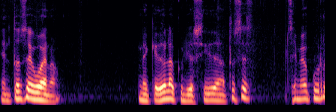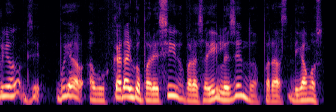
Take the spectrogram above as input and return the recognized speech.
Entonces, bueno, me quedó la curiosidad. Entonces se me ocurrió, voy a, buscar algo parecido para seguir leyendo, para, digamos,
